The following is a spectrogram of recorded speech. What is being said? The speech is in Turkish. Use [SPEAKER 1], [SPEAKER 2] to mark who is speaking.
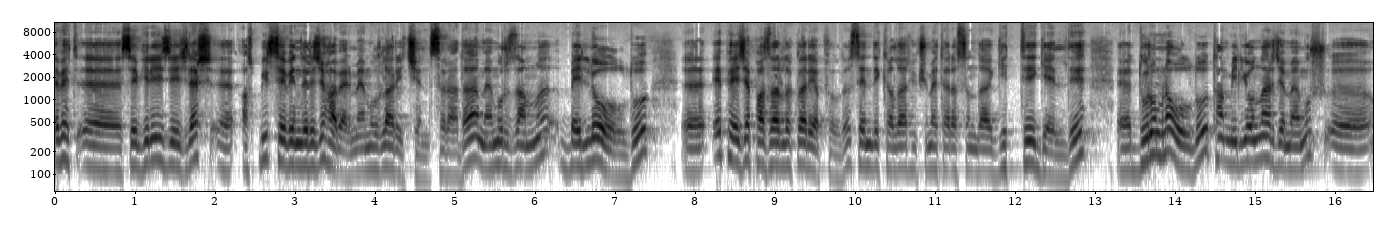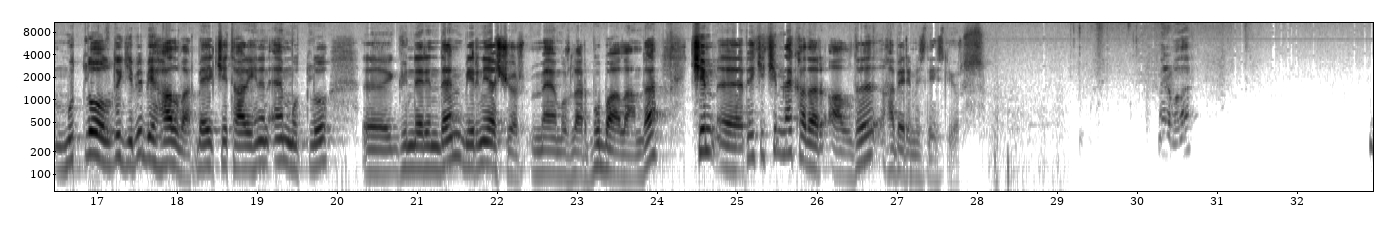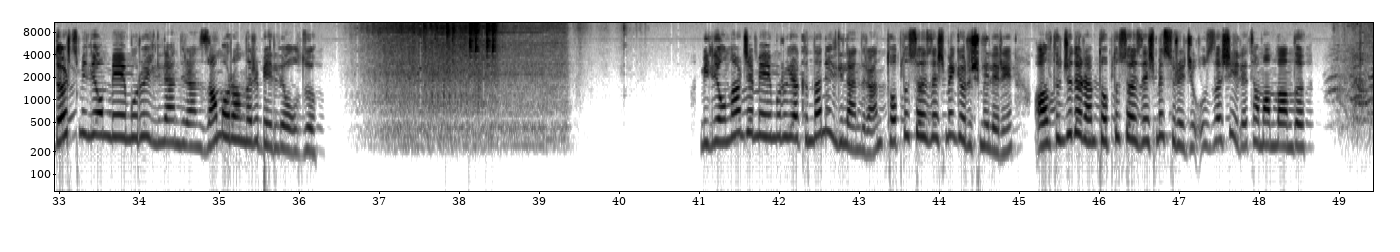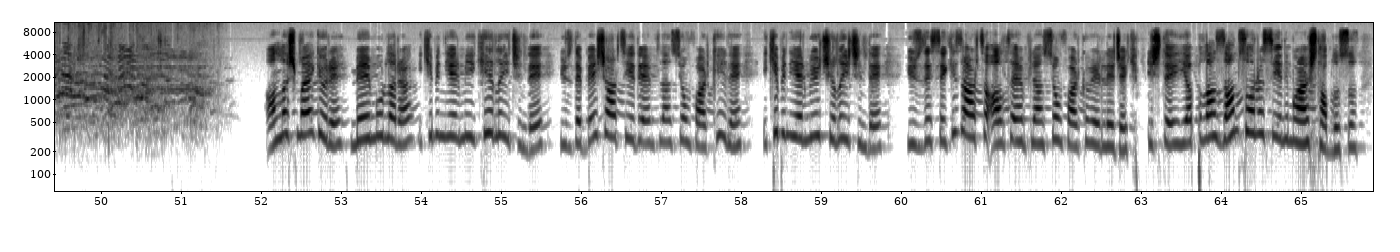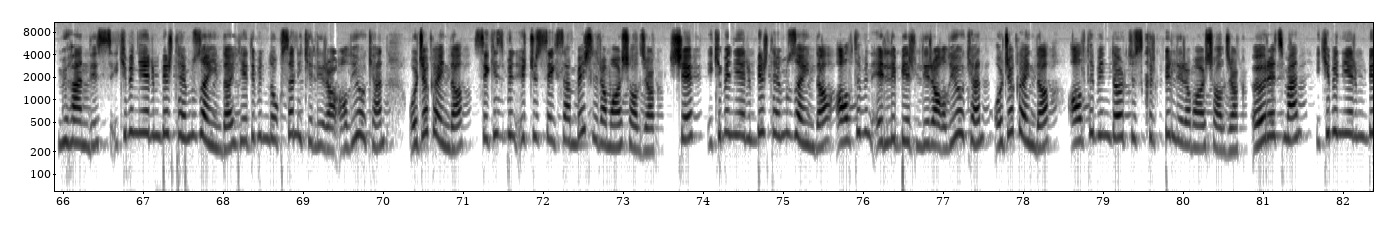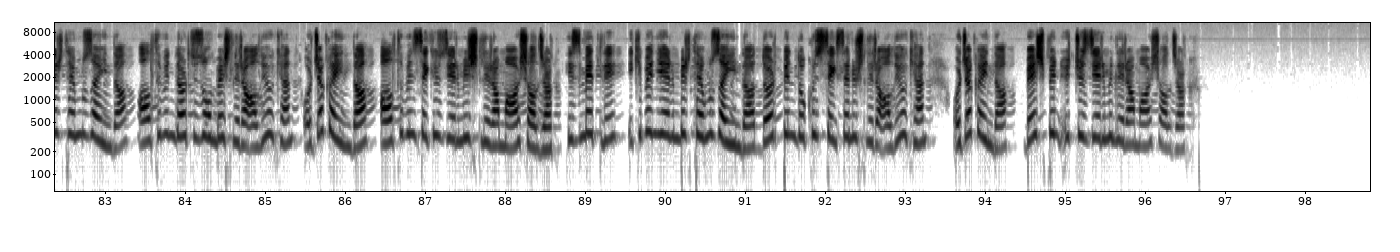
[SPEAKER 1] Evet e, sevgili izleyiciler e, bir sevindirici haber memurlar için sırada. Memur zammı belli oldu. E, epeyce pazarlıklar yapıldı. Sendikalar hükümet arasında gitti geldi. E, durum ne oldu? Tam milyonlarca memur e, mutlu oldu gibi bir hal var. Belki tarihinin en mutlu e, günlerinden birini yaşıyor memurlar bu bağlamda. Kim e, peki kim ne kadar aldı haberimizde izliyoruz. Merhabalar.
[SPEAKER 2] 4 milyon memuru ilgilendiren zam oranları belli oldu. Milyonlarca memuru yakından ilgilendiren toplu sözleşme görüşmeleri 6. dönem toplu sözleşme süreci uzlaşı ile tamamlandı. Anlaşmaya göre memurlara 2022 yılı içinde %5 artı 7 enflasyon farkı ile 2023 yılı içinde %8 artı 6 enflasyon farkı verilecek. İşte yapılan zam sonrası yeni maaş tablosu. Mühendis 2021 Temmuz ayında 7092 lira alıyorken Ocak ayında 8385 lira maaş alacak. Şef 2021 Temmuz ayında 6051 lira alıyorken Ocak ayında 6441 lira maaş alacak. Öğretmen 2021 Temmuz ayında 6415 lira alıyorken Ocak ayında 6823 lira maaş alacak. Hizmetli 2021 Temmuz ayında 4983 lira alıyorken Ocak ayında 5320 lira maaş alacak.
